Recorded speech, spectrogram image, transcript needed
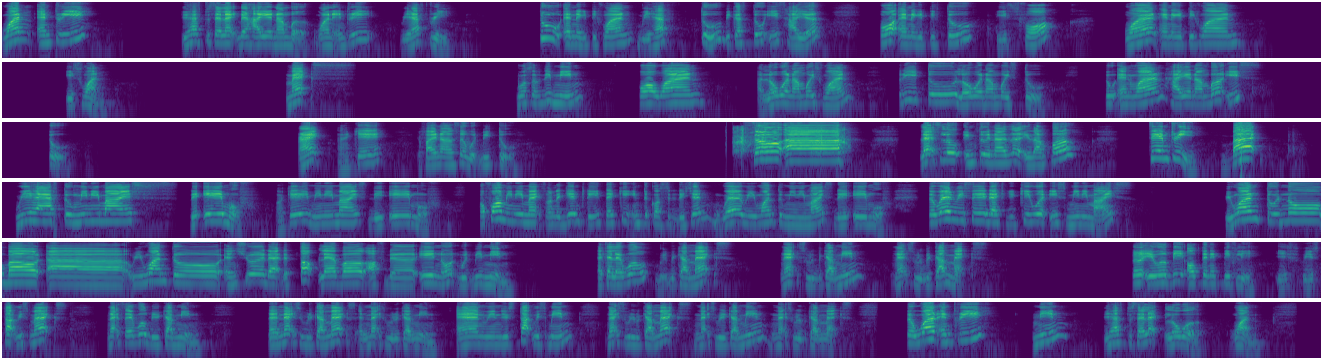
1 and 3 you have to select the higher number. 1 and 3, we have 3. 2 and negative 1, we have 2 because 2 is higher. 4 and negative 2 is 4. 1 and negative 1 is 1. Max both of the mean. 4, 1, a lower number is 1. 3, 2, lower number is 2. 2 and 1, higher number is 2. Right? Okay. The final answer would be 2. So, uh, let's look into another example. Same tree, but we have to minimize the A move. Okay, minimize the A move. For minimax on the game tree, taking into consideration where we want to minimize the A move. So when we say that the keyword is minimize, we want to know about, uh, we want to ensure that the top level of the A node would be min. Second level will become max. Next will become min. Next will become max. So it will be alternatively. If we start with max, next level will become min. Then next will become max and next will become min. And when you start with min, next will become max, next will become min, next will become max. So 1 and 3, min, you have to select lower, 1.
